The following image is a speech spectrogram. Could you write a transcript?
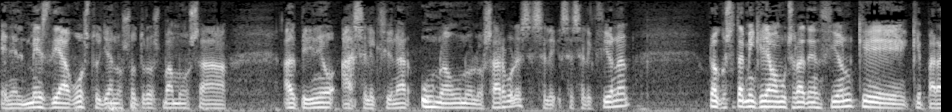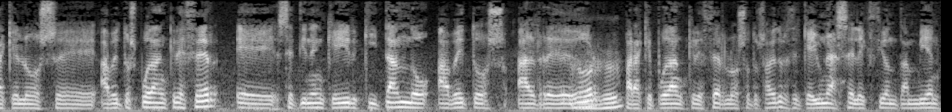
En el mes de agosto ya nosotros vamos a, al Pirineo a seleccionar uno a uno los árboles, se, sele se seleccionan una cosa también que llama mucho la atención que, que para que los eh, abetos puedan crecer eh, se tienen que ir quitando abetos alrededor uh -huh. para que puedan crecer los otros abetos, es decir, que hay una selección también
